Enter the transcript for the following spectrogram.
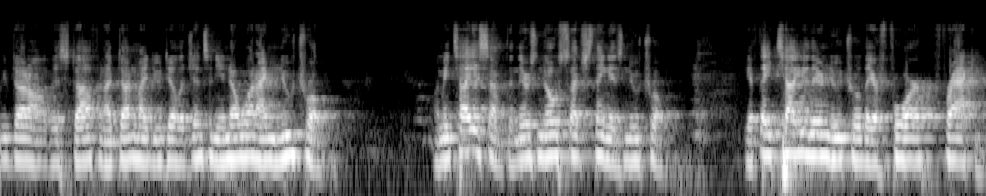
We've done all this stuff, and I've done my due diligence, and you know what? I'm neutral. Let me tell you something there's no such thing as neutral. If they tell you they're neutral, they're for fracking.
